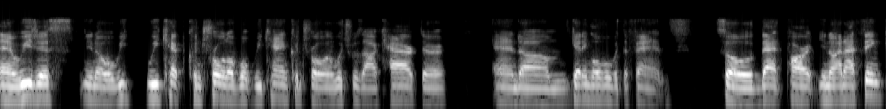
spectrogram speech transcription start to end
and we just you know we we kept control of what we can control and which was our character and um, getting over with the fans. So that part you know and i think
